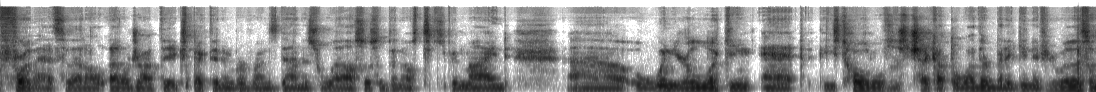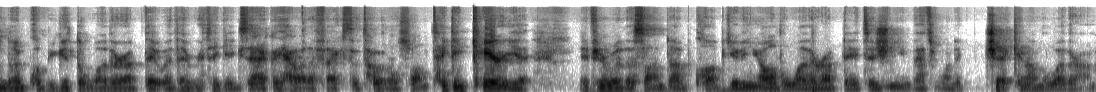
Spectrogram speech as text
for that. So that'll that'll drop the expected number of runs down as well. So something else to keep in mind uh, when you're looking at these totals is check out the weather. But again, if you're with us on Dub Club, you get the weather update with everything exactly how it affects the total. So I'm taking care of you if you're with us on Dub Club, giving you all the weather updates as you need. That's one to check in on the weather on.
